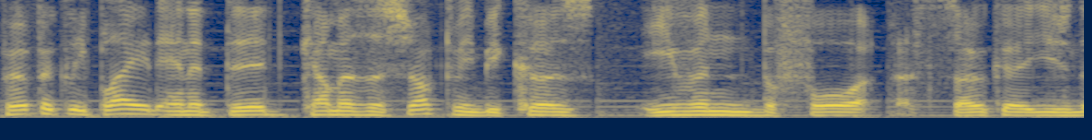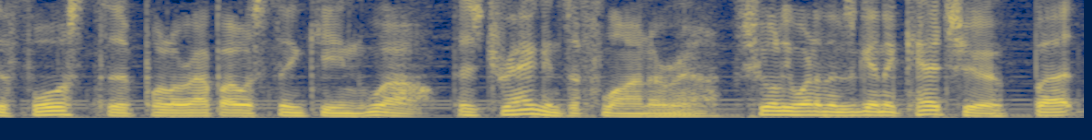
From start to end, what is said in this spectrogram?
perfectly played, and it did come as a shock to me because even before Ahsoka using the Force to pull her up, I was thinking, wow, those dragons are flying around. Surely one of them's going to catch her, but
